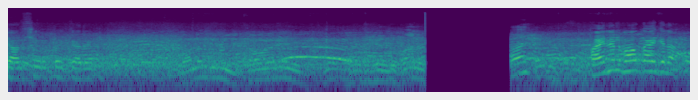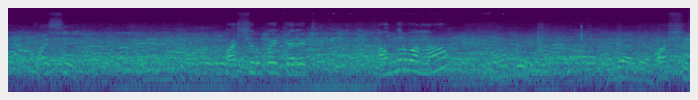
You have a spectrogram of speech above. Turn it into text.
चारशे रुपये कॅरेट. फायनल भाव काय गेला? पाचशे. पाचशे रुपये कॅरेट. अंकुरवाल ना द्या द्या. पाचशे.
